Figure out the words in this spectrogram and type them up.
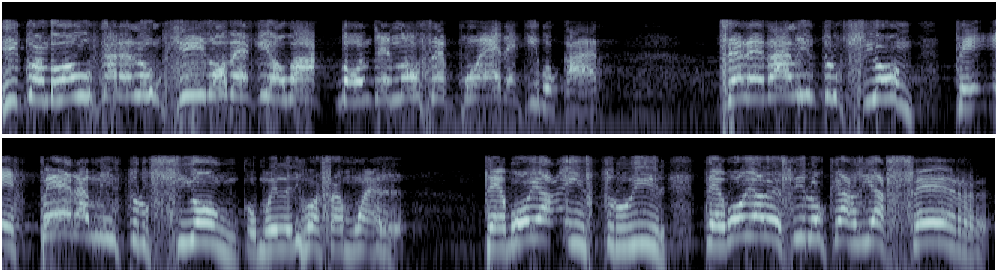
Y cuando va a buscar el ungido de Jehová, donde no se puede equivocar, se le da la instrucción, te espera mi instrucción, como él le dijo a Samuel. Te voy a instruir, te voy a decir lo que has de hacer.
